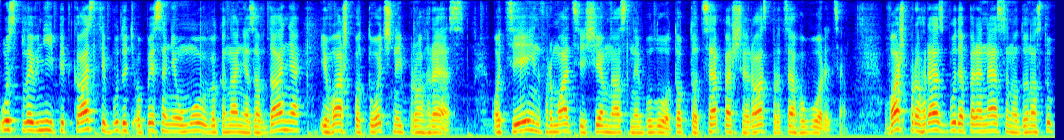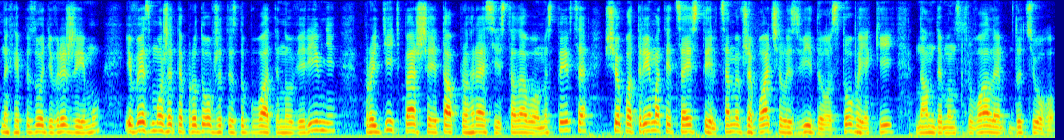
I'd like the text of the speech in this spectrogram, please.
У спливній підкасті будуть описані умови виконання завдання і ваш поточний прогрес. Оцієї інформації ще в нас не було, тобто це перший раз про це говориться. Ваш прогрес буде перенесено до наступних епізодів режиму, і ви зможете продовжити здобувати нові рівні. Пройдіть перший етап прогресії сталевого мисливця, щоб отримати цей стиль. Це ми вже бачили з відео, з того, який нам демонстрували до цього.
